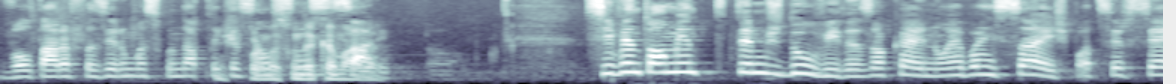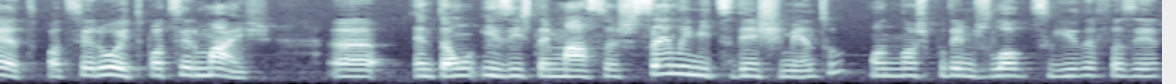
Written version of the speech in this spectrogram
Voltar a fazer uma segunda aplicação uma se segunda necessário. Se eventualmente temos dúvidas, ok, não é bem 6, pode ser 7, pode ser 8, pode ser mais. ah, então existem massas sem limite de enchimento, onde nós podemos logo de seguida fazer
